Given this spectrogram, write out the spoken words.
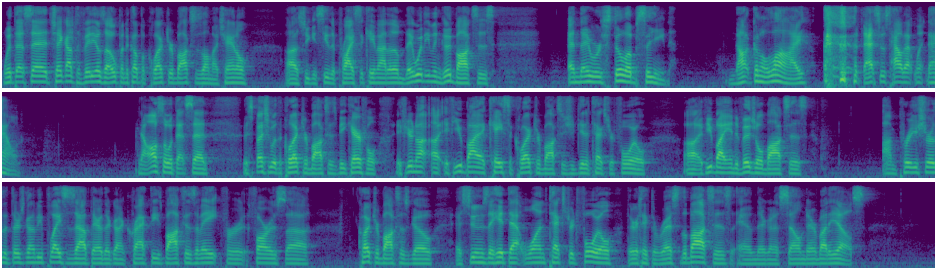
with that said, check out the videos. I opened a couple collector boxes on my channel uh, so you can see the price that came out of them. They weren't even good boxes, and they were still obscene. Not gonna lie, that's just how that went down. Now, also with that said, especially with the collector boxes, be careful. If you're not, uh, if you buy a case of collector boxes, you get a textured foil. Uh, if you buy individual boxes, I'm pretty sure that there's going to be places out there that are going to crack these boxes of eight for as far as uh, collector boxes go. As soon as they hit that one textured foil, they're going to take the rest of the boxes and they're going to sell them to everybody else.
